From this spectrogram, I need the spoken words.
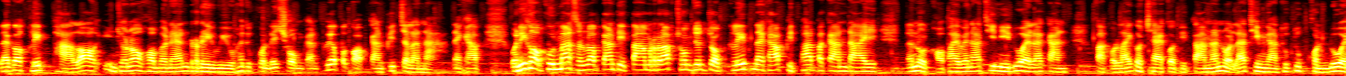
แล้วก็คลิปผ่าลอก internal component review ให้ทุกคนได้ชมกันเพื่อประกอบการพิจารณานะครับ วันนี้ขอบคุณมากสำหรับการติดตามรับชมจนจบคลิปนะครับ ผิดพลาดประการใดนันหนวดขออภัยไว้ณที่นี้ด้วยแล้วกัน ฝากกดไลค์ กดแชร์ กดติดตามนันหนวดและทีมงานทุกๆ คนด้วย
